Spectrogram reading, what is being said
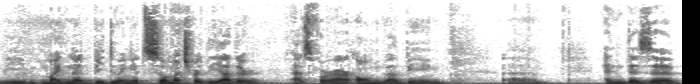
we might not be doing it so much for the other as for our own well-being. Um, and there's a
